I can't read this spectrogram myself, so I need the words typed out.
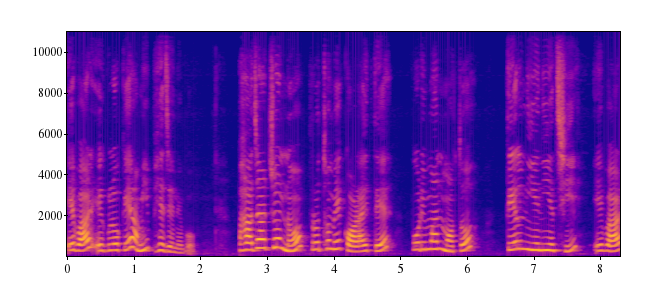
এবার এগুলোকে আমি ভেজে নেব। ভাজার জন্য প্রথমে কড়াইতে পরিমাণ মতো তেল নিয়ে নিয়েছি, এবার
